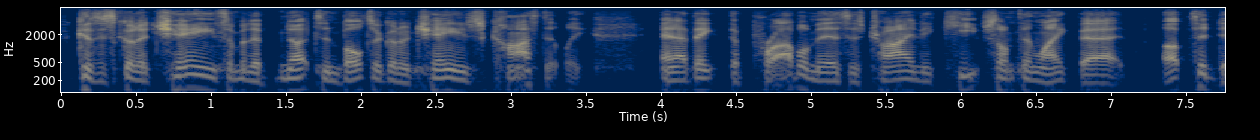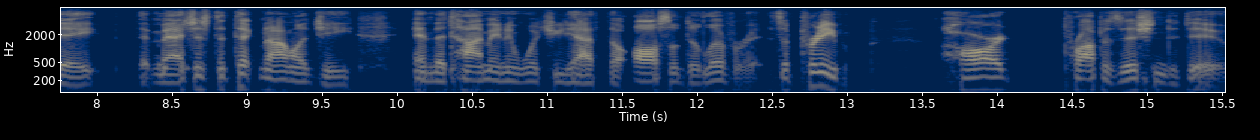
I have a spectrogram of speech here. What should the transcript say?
because it's going to change some of the nuts and bolts are going to change constantly and i think the problem is is trying to keep something like that up to date that matches the technology and the timing in which you have to also deliver it it's a pretty hard proposition to do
